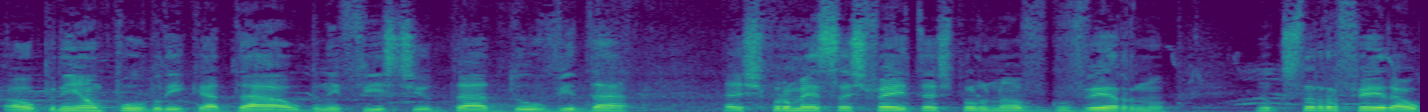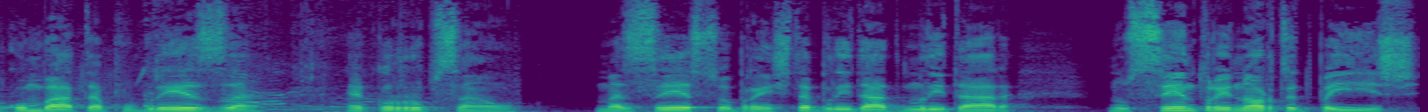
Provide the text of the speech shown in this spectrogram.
a opinião pública dá o benefício da dúvida as promessas feitas pelo novo governo no que se refere ao combate à pobreza, à corrupção, mas é sobre a instabilidade militar no centro e norte do país,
